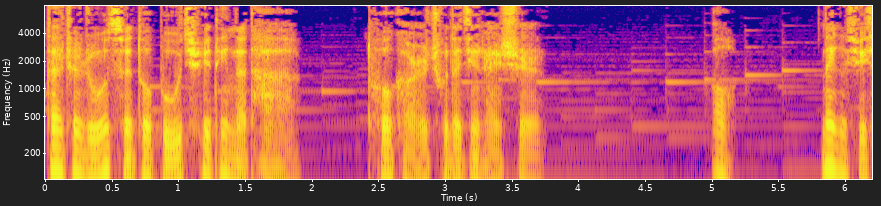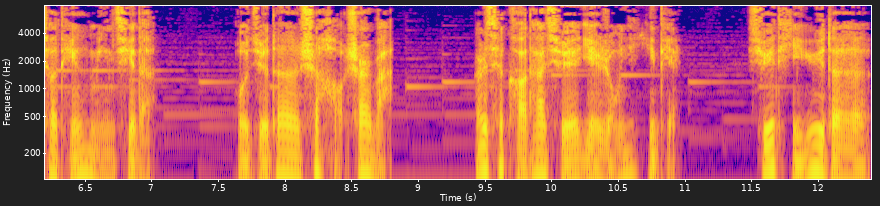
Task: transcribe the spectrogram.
带着如此多不确定的他，脱口而出的竟然是：“哦，那个学校挺有名气的，我觉得是好事儿吧，而且考大学也容易一点，学体育的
